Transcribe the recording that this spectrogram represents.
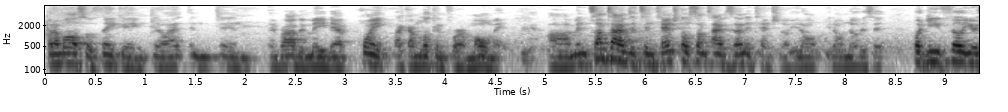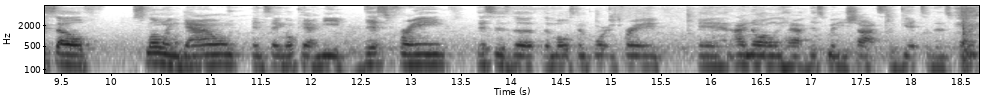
but I'm also thinking, you know, and and and Robin made that point. Like I'm looking for a moment, um, and sometimes it's intentional, sometimes it's unintentional. You don't you don't notice it. But do you feel yourself slowing down and saying, okay, I need this frame. This is the the most important frame, and I know I only have this many shots to get to this point.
